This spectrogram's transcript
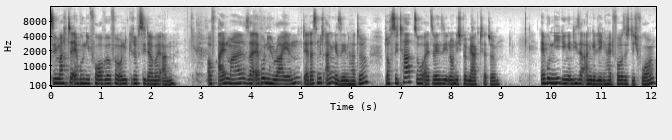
Sie machte Ebony Vorwürfe und griff sie dabei an. Auf einmal sah Ebony Ryan, der das mit angesehen hatte, doch sie tat so, als wenn sie ihn noch nicht bemerkt hätte. Ebony ging in dieser Angelegenheit vorsichtig vor,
